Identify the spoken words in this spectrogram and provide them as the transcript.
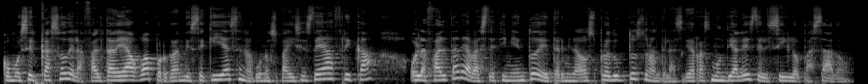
como es el caso de la falta de agua por grandes sequías en algunos países de África o la falta de abastecimiento de determinados productos durante las guerras mundiales del siglo pasado.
